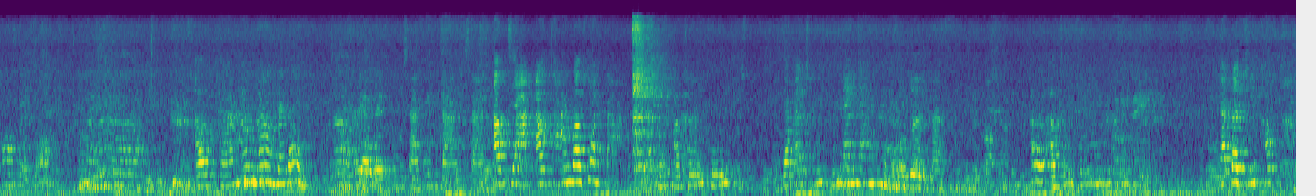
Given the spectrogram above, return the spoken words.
พ่อไปก็เอาขาน้ำน้ำได้ด้งแบบได้ภาษาเก่งตาอีสานเอาจากเอาขาว่าเพื่อนตาเอาถุงถุงอยากได้ถุงถุงนั่งนั่งหนูค่ะค่ะออกเออเอาถุงถุงนั่งนั่งอยากได้ชีเขาขาว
